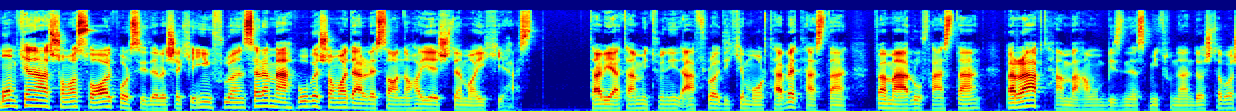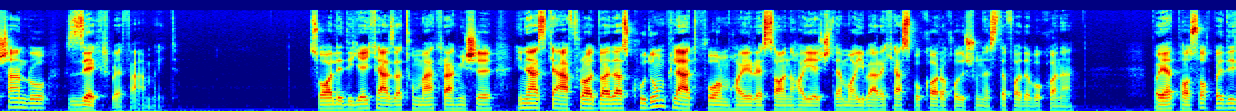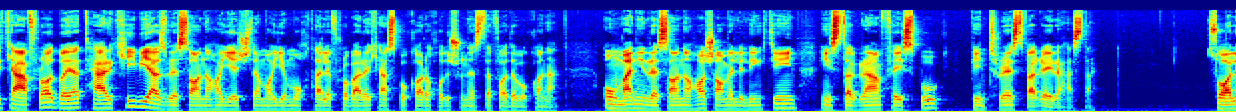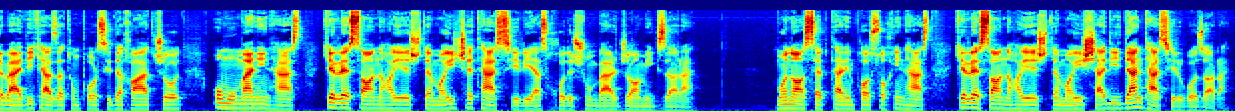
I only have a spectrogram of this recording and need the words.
ممکنه از شما سوال پرسیده بشه که اینفلوئنسر محبوب شما در رسانه های اجتماعی کی هست؟ طبیعتا می‌تونید افرادی که مرتبط هستند و معروف هستند و ربط هم به همون business می‌تونن داشته باشن رو ذکر بفرمایید. سوال دیگه ای که ازتون مطرح میشه این است که افراد باید از کدوم پلتفرم های رسانه های اجتماعی برای کسب و کار خودشون استفاده بکنند باید پاسخ بدید که افراد باید ترکیبی از رسانه های اجتماعی مختلف رو برای کسب و کار خودشون استفاده بکنند عموما این رسانه ها شامل لینکدین، اینستاگرام، فیسبوک، پینترست و غیره هستند سوال بعدی که ازتون پرسیده خواهد شد عموما این هست که رسانه های اجتماعی چه تأثیری از خودشون بر جا می‌گذارند مناسب ترین پاسخ این هست که رسانه های اجتماعی شدیداً تأثیر گذارند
